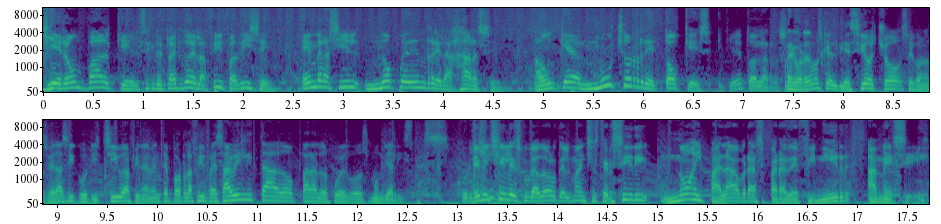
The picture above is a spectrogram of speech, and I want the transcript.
Jerome Valque, el secretario de la FIFA, dice, en Brasil no pueden relajarse, aún quedan muchos retoques, y tiene toda la razón. Recordemos que el 18 se conocerá si Curitiba finalmente por la FIFA es habilitado para los Juegos Mundialistas. De Michelis, jugador del Manchester City, no hay palabras para definir a Messi.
